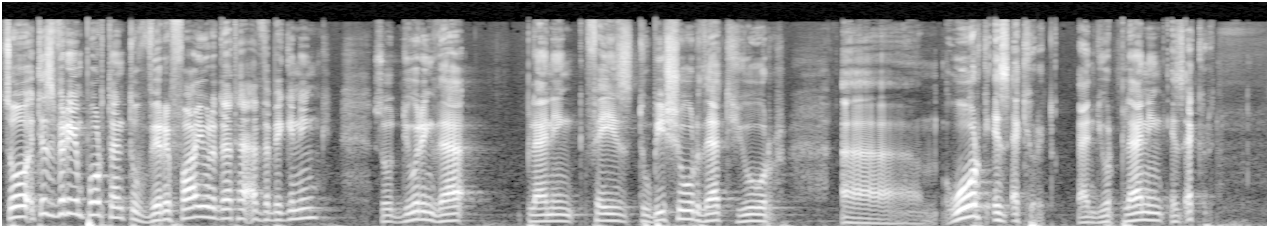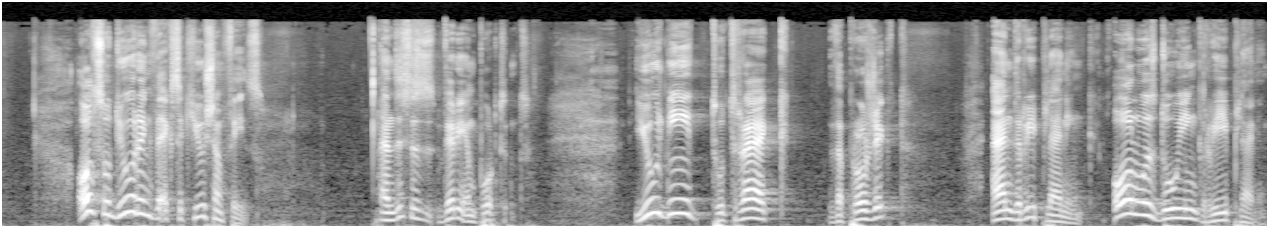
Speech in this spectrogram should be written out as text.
So it is very important to verify your data at the beginning. So during the planning phase to be sure that your uh, work is accurate and your planning is accurate. Also during the execution phase, and this is very important, you need to track the project and replanning, always doing replanning.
